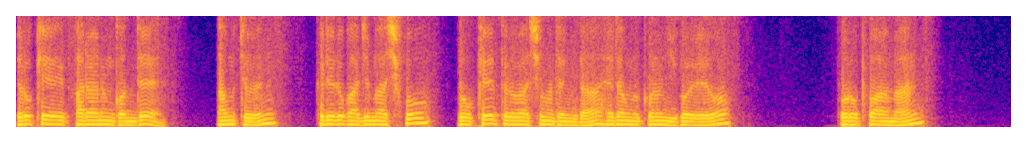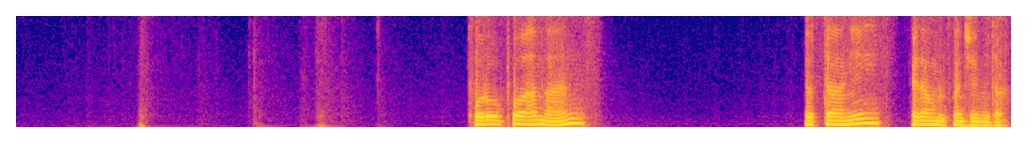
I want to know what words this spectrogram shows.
이렇게 가라는 건데 아무튼 그리로 가지 마시고 이렇게 들어가시면 됩니다. 해당 물건은 이거예요. 도로 포함한 도로 포함한 이 땅이 해당 물건지입니다.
